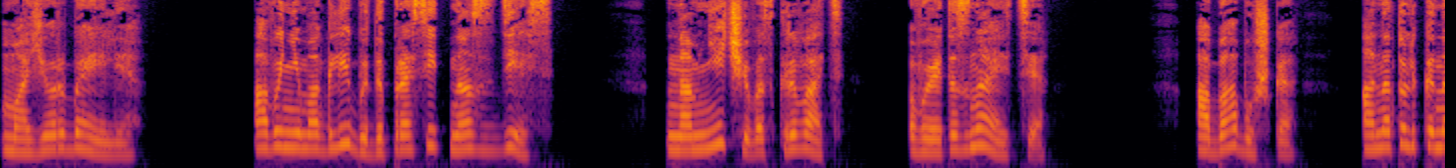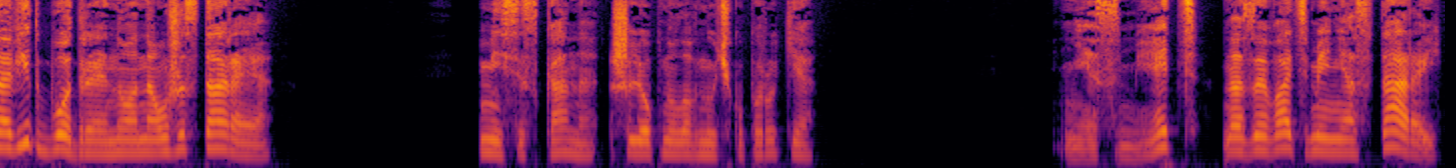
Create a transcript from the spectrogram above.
«Майор Бейли, а вы не могли бы допросить нас здесь? Нам нечего скрывать, вы это знаете». А бабушка, она только на вид бодрая, но она уже старая. Миссис Кана шлепнула внучку по руке. «Не сметь называть меня старой!»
